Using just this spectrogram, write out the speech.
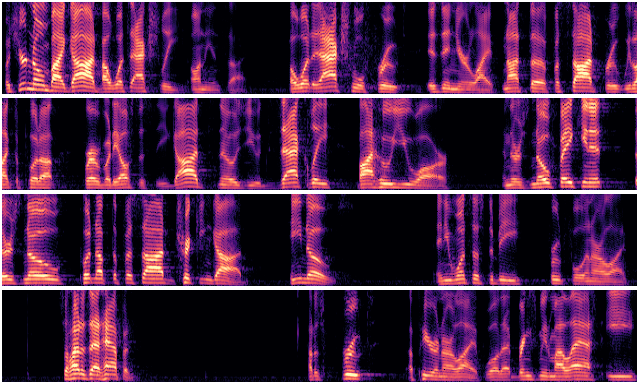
But you're known by God by what's actually on the inside, by what actual fruit is in your life, not the facade fruit we like to put up for everybody else to see. God knows you exactly by who you are. And there's no faking it, there's no putting up the facade and tricking God. He knows. And He wants us to be fruitful in our life. So, how does that happen? How does fruit appear in our life? Well, that brings me to my last E,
